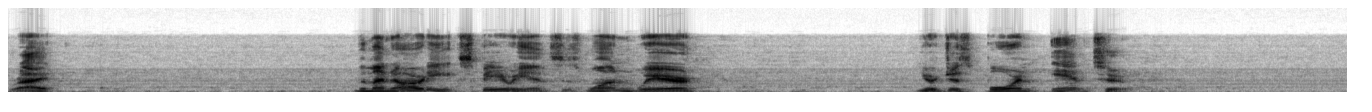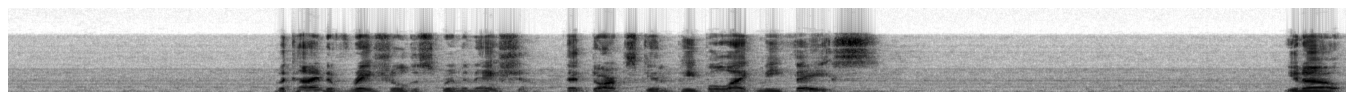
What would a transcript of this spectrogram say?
right? The minority experience is one where you're just born into the kind of racial discrimination that dark skinned people like me face. You know,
